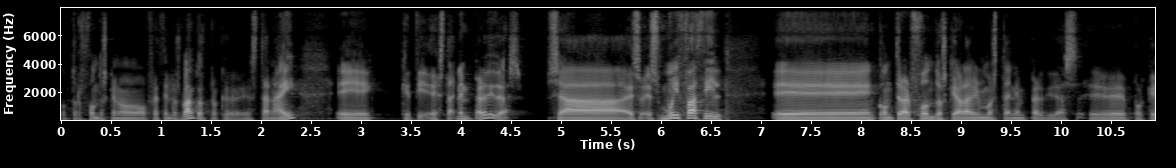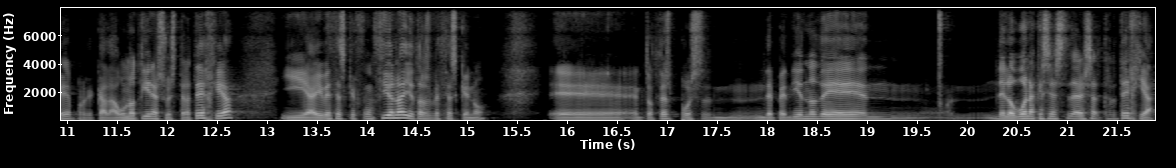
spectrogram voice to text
otros fondos que no ofrecen los bancos porque están ahí. Eh, que están en pérdidas. O sea, es, muy fácil eh, encontrar fondos que ahora mismo están en pérdidas. Eh, ¿Por qué? Porque cada uno tiene su estrategia y hay veces que funciona y otras veces que no. Eh, entonces, pues dependiendo de, de lo buena que sea esa estrategia,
